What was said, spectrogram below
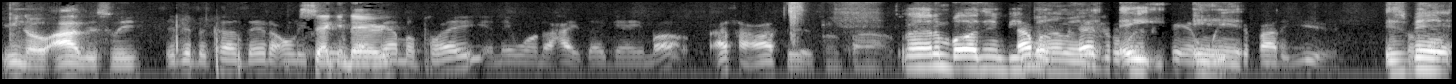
you know obviously Is it because they're the only Secondary. team that Bama play and they want to hype that game up? That's how I feel sometimes. Man, them boys didn't beat Bama's Bama schedule at is eight, and weaker by the year. it's So been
